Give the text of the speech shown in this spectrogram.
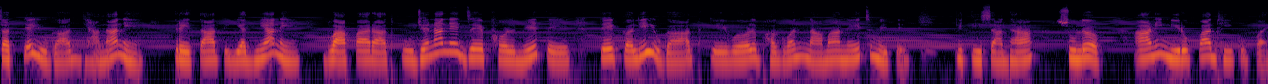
सत्ययुगात ध्यानाने त्रेतात यज्ञाने द्वापारात पूजनाने जे फळ मिळते ते कलियुगात केवळ भगवन नामानेच मिळते. किती साधा सुलभ आणि निरुपाधिक उपाय.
